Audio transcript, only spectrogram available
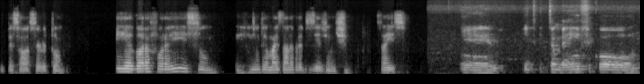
o pessoal acertou. E agora, fora isso, não tenho mais nada para dizer, gente. Só isso. É, e, e também ficou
